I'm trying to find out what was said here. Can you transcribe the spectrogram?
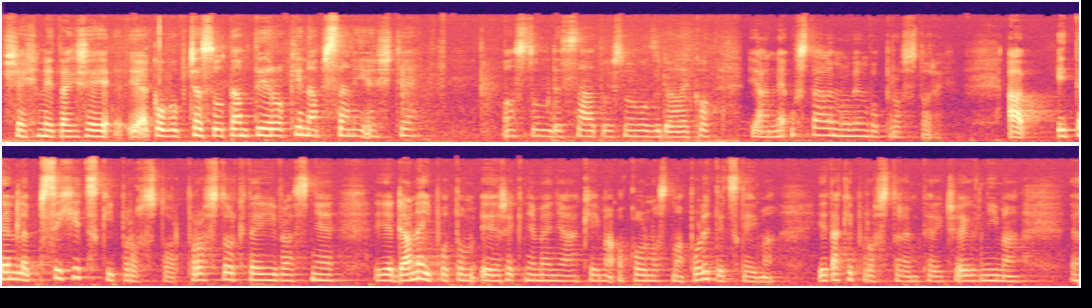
všechny, takže jako občas jsou tam ty roky napsané ještě 80, to už jsme moc daleko. Já neustále mluvím o prostorech. A i tenhle psychický prostor, prostor, který vlastně je daný potom i, řekněme, nějakýma okolnostma politickýma, je taky prostorem, který člověk vnímá. E,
